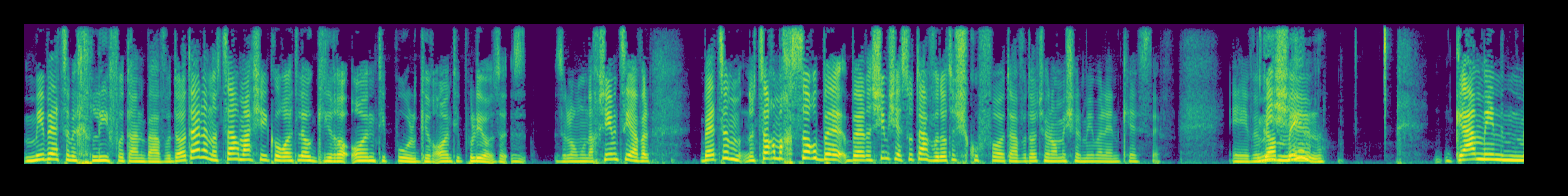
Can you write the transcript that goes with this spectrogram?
מי בעצם החליף אותן בעבודות האלה? נוצר מה שהיא קוראת לו גירעון טיפול, גירעון טיפולי, זה, זה, זה לא מונח שהיא המציאה, אבל בעצם נוצר מחסור ב, באנשים שיעשו את העבודות השקופות, העבודות שלא משלמים עליהן כסף. אה, גם ש- מין. גם מין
